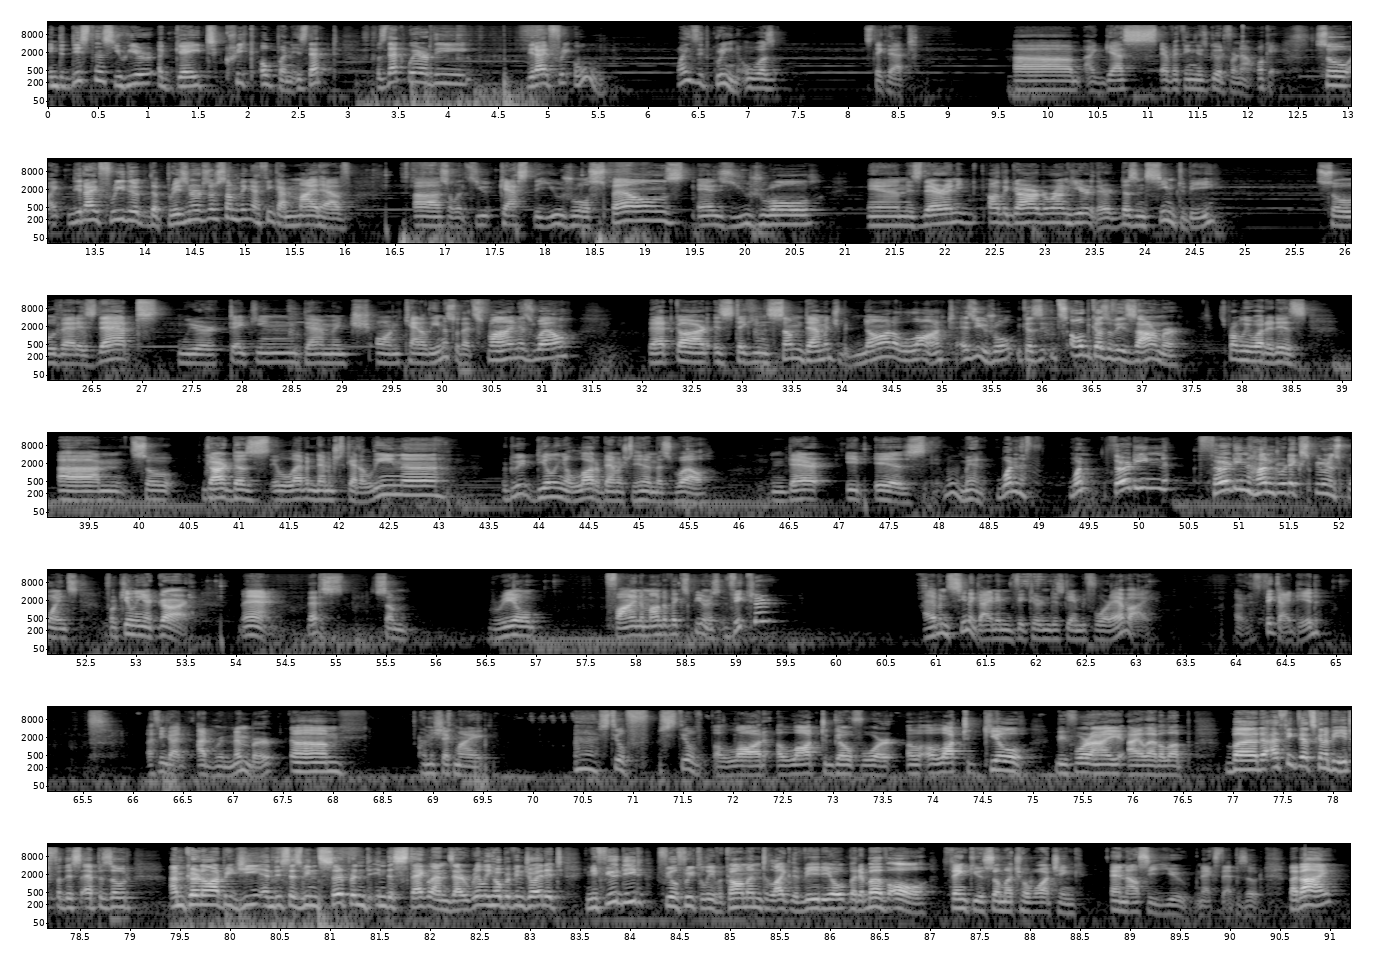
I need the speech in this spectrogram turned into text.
In the distance, you hear a gate creak open. Is that... Was that where the... Did I free... Ooh. Why is it green? Oh, was... Let's take that. Um, I guess everything is good for now. Okay, so I, did I free the, the prisoners or something? I think I might have. Uh, so let's cast the usual spells as usual. And is there any other guard around here? There doesn't seem to be. So that is that. We're taking damage on Catalina, so that's fine as well. That guard is taking some damage, but not a lot, as usual, because it's all because of his armor. It's probably what it is. Um, so guard does 11 damage to Catalina. We're dealing a lot of damage to him as well. And there it is. Oh man, one, one, 13, 1300 experience points for killing a guard. Man, that's some real fine amount of experience. Victor? I haven't seen a guy named Victor in this game before, have I? I think I did. I think I'd, I'd remember. Um... Let me check my... Uh, still, still a lot, a lot to go for, a, a lot to kill before I, I level up. But I think that's gonna be it for this episode. I'm Colonel RPG, and this has been Serpent in the Staglands. I really hope you've enjoyed it, and if you did, feel free to leave a comment, like the video, but above all, thank you so much for watching, and I'll see you next episode. Bye bye!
